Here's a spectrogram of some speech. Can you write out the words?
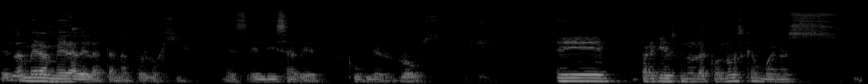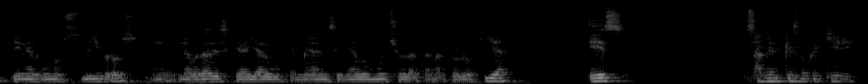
es la mera mera de la tanatología, es Elizabeth Kubler-Rose. Eh, para aquellos que no la conozcan, bueno, es tiene algunos libros. Eh, la verdad es que hay algo que me ha enseñado mucho la tanatología, es saber qué es lo que quiere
